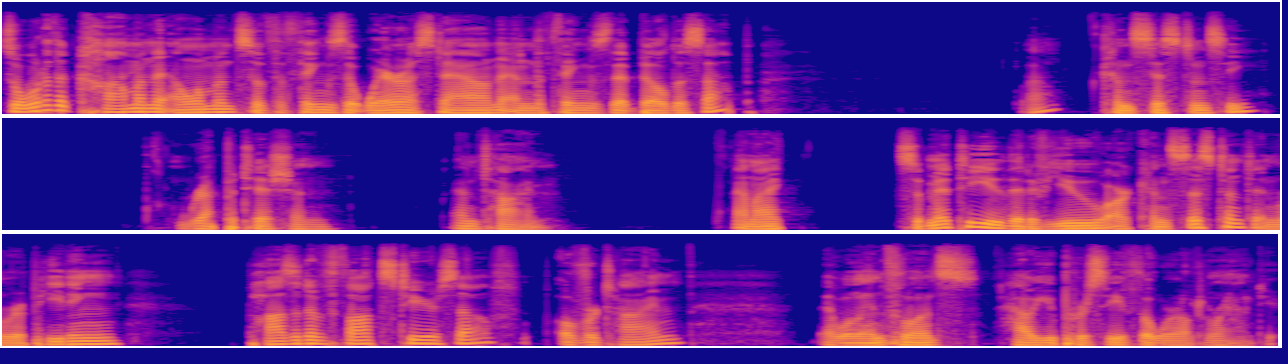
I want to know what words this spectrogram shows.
So, what are the common elements of the things that wear us down and the things that build us up? Well, consistency, repetition, and time. And I submit to you that if you are consistent in repeating positive thoughts to yourself over time, that will influence how you perceive the world around you.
